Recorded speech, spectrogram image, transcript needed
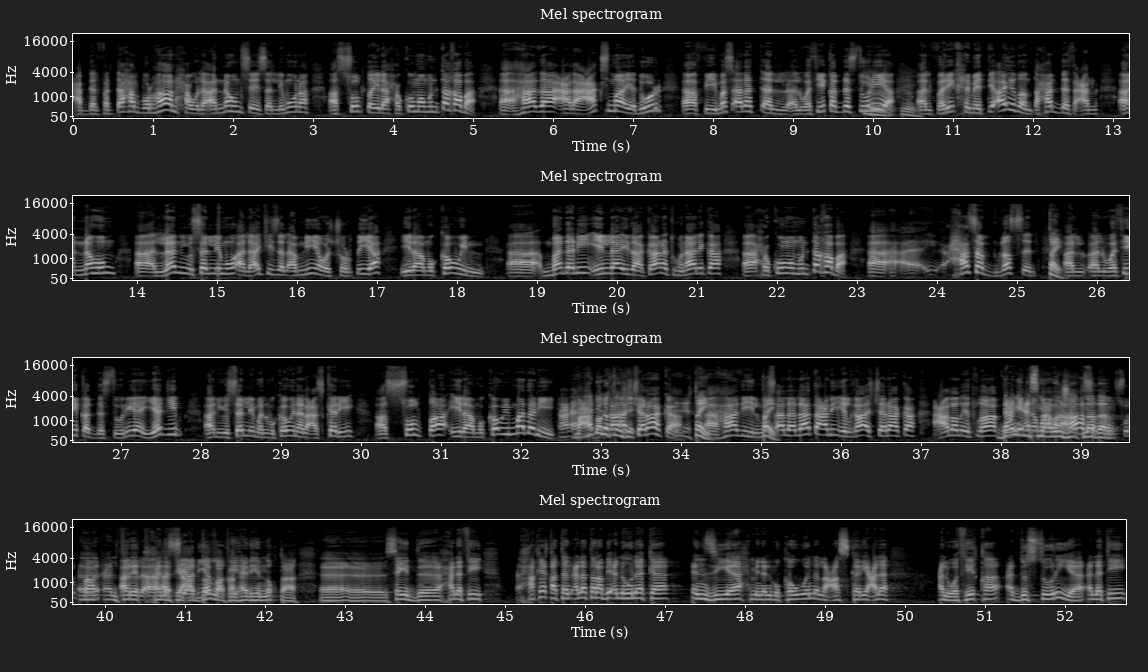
عبد الفتاح البرهان حول أنهم سيسلمون السلطة إلى حكومة منتخبة. آه، هذا على عكس ما يدور آه، في مسألة الوثيقة الدستورية. الفريق حميتي أيضا تحدث عن أنهم آه، لن يسلموا الأجهزة الأمنية والشرطية إلى مكون آه، مدني إلا إذا كانت هنالك آه، حكومة منتخبة آه، حسب نص طيب. الوثيقة الدستورية يجب أن يسلم المكون العسكري السلطة إلى مكون مدني مع بقاء الشراكة طيب. هذه طيب. المسألة طيب. لا تعني إلغاء الشراكة على الإطلاق دعني أسمع وجهة نظر الفريق حنفي عبد الله في هذه النقطة سيد حنفي حقيقة ألا ترى بأن هناك انزياح من المكون العسكري على الوثيقة الدستورية التي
